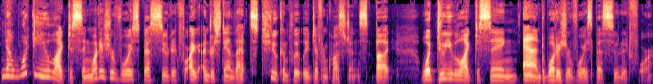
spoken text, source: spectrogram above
Now, what do you like to sing? What is your voice best suited for? I understand that's two completely different questions, but what do you like to sing, and what is your voice best suited for?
